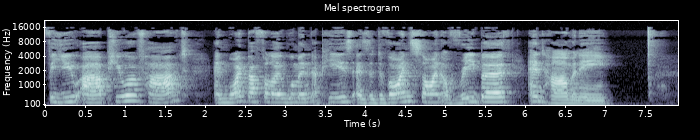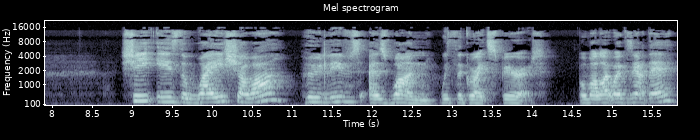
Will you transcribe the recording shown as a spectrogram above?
for you are pure of heart, and White Buffalo Woman appears as the divine sign of rebirth and harmony. She is the way shower who lives as one with the Great Spirit. All my light workers out there?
